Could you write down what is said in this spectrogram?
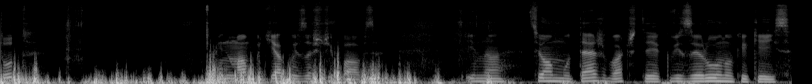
тут він, мабуть, якось защіпався. І на цьому теж, бачите, як візерунок якийсь.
